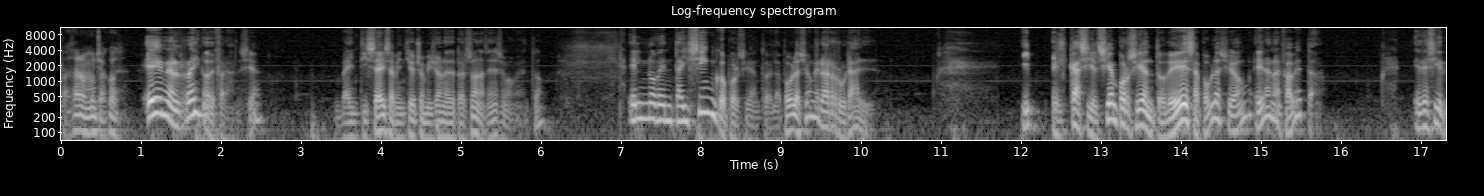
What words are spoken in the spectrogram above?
pasaron muchas cosas. En el Reino de Francia, 26 a 28 millones de personas en ese momento, el 95% de la población era rural y el, casi el 100% de esa población era analfabeta. Es decir,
